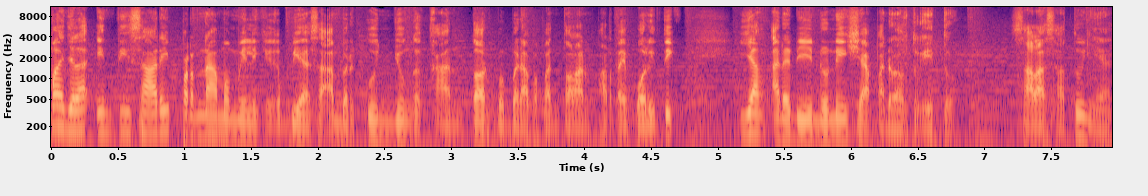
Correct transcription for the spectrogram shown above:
majalah Intisari pernah memiliki kebiasaan berkunjung ke kantor beberapa pentolan partai politik yang ada di Indonesia pada waktu itu. Salah satunya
